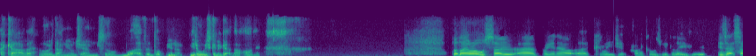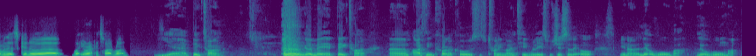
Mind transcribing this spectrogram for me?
a Carver or a Daniel Jones or whatever. But you know, you're always going to get that, aren't you? But they are also uh, bringing out uh, Collegiate Chronicles, we believe. Is that something that's going to uh, whet your appetite, Ryan? Yeah, big time. I'm going to admit it, big time. Um, I think Chronicles' 2019 release was just a little, you know, a little warmer, a little warm up.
